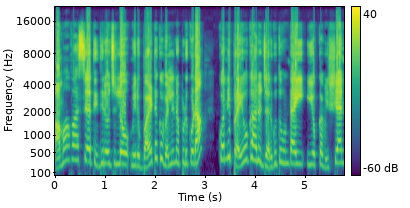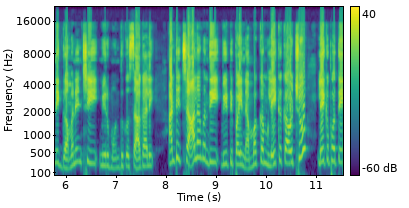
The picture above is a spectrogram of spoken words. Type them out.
అమావాస్య తిథి రోజుల్లో మీరు బయటకు వెళ్ళినప్పుడు కూడా కొన్ని ప్రయోగాలు జరుగుతూ ఉంటాయి. ఈ యొక్క విషయాన్ని గమనించి మీరు ముందుకు సాగాలి. అంటే చాలా మంది వీటిపై నమ్మకం లేక కావచ్చు లేకపోతే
